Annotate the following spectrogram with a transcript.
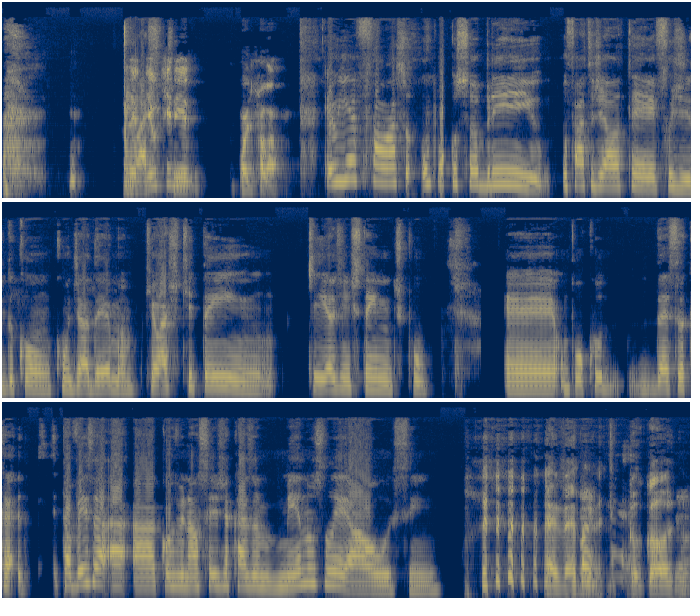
Eu, acho queria. que- Pode falar. Eu ia falar um pouco sobre o fato de ela ter fugido com, com o diadema, que eu acho que tem. Que a gente tem, tipo, é, um pouco dessa. Talvez a, a Corvinal seja a casa menos leal, assim. É verdade, concordo.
